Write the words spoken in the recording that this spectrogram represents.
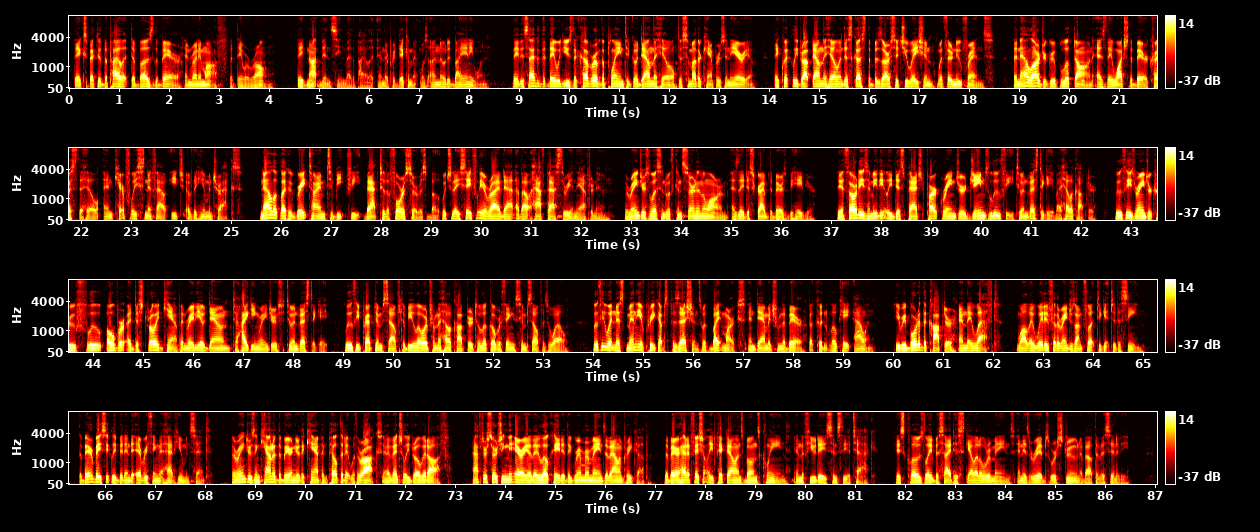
They expected the pilot to buzz the bear and run him off, but they were wrong. They'd not been seen by the pilot, and their predicament was unnoted by anyone. They decided that they would use the cover of the plane to go down the hill to some other campers in the area. They quickly dropped down the hill and discussed the bizarre situation with their new friends. The now larger group looked on as they watched the bear crest the hill and carefully sniff out each of the human tracks. Now looked like a great time to beat feet back to the Forest Service boat, which they safely arrived at about half past three in the afternoon. The Rangers listened with concern and alarm as they described the bear's behavior. The authorities immediately dispatched Park Ranger James Luthi to investigate by helicopter. Luthi's ranger crew flew over a destroyed camp and radioed down to hiking rangers to investigate. Luthi prepped himself to be lowered from the helicopter to look over things himself as well. Luthi witnessed many of Precup's possessions with bite marks and damage from the bear, but couldn't locate Alan. He reboarded the copter and they left, while they waited for the rangers on foot to get to the scene. The bear basically bit into everything that had human scent. The rangers encountered the bear near the camp and pelted it with rocks and eventually drove it off. After searching the area, they located the grim remains of Alan Precup. The bear had efficiently picked Alan's bones clean in the few days since the attack. His clothes lay beside his skeletal remains, and his ribs were strewn about the vicinity.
